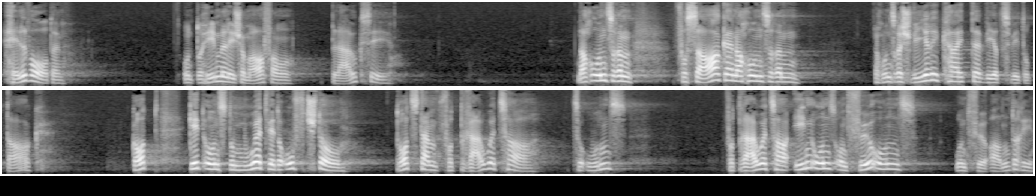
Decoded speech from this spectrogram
hell geworden. Und der Himmel ist am Anfang blau gewesen. Nach unserem Versagen, nach unserem, nach unseren Schwierigkeiten wird es wieder Tag. Gott gibt uns den Mut, wieder aufzustehen, trotzdem Vertrauen zu haben zu uns, Vertrauen zu haben in uns und für uns und für andere.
